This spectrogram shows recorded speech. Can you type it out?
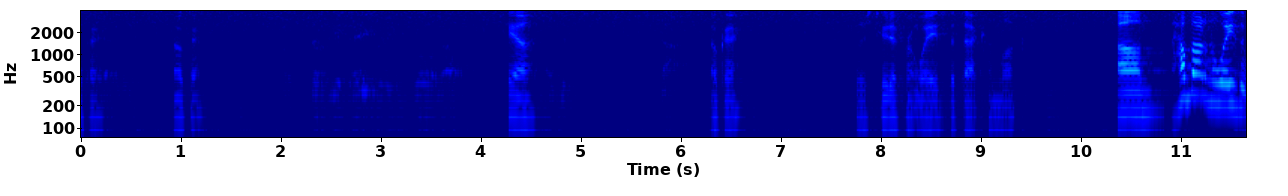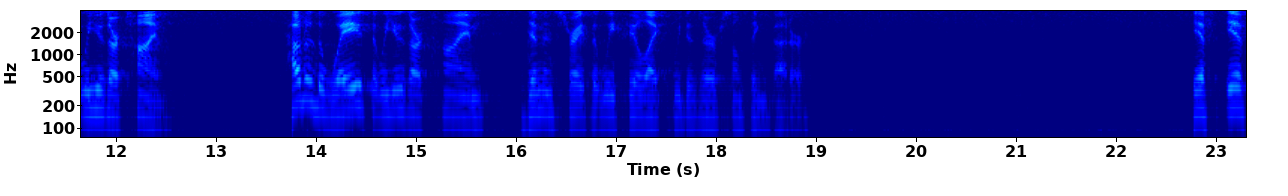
Okay. Okay. Yeah. Okay. So there's two different ways that that can look. Um, how about in the ways that we use our time? How do the ways that we use our time demonstrate that we feel like we deserve something better? If if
